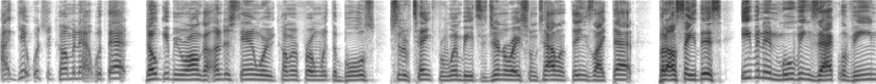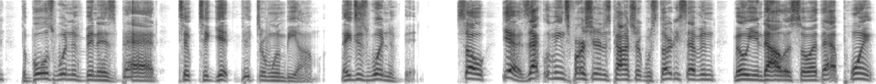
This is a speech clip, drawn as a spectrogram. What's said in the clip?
I get what you're coming at with that. Don't get me wrong. I understand where you're coming from with the Bulls. Should have tanked for Wemby. It's a generational talent, things like that. But I'll say this: even in moving Zach LaVine, the Bulls wouldn't have been as bad to, to get Victor Wembanyama. They just wouldn't have been. So yeah, Zach LaVine's first year in his contract was $37 million. So at that point,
